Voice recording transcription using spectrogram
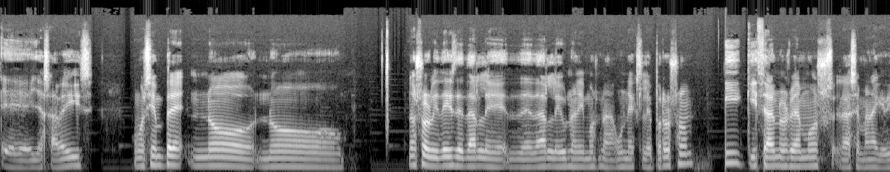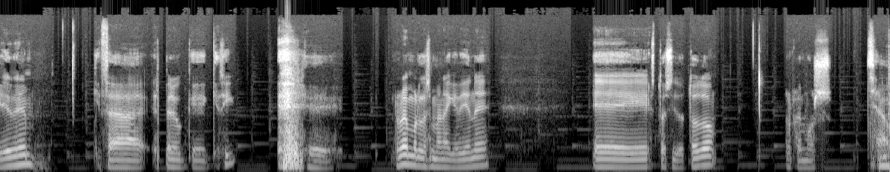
Eh, ya sabéis, como siempre, no, no, no os olvidéis de darle, de darle una limosna a un ex leproso. Y quizá nos veamos la semana que viene. Quizá, espero que, sí. nos vemos la semana que viene. Eh, esto ha sido todo. Nos vemos. Chao.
